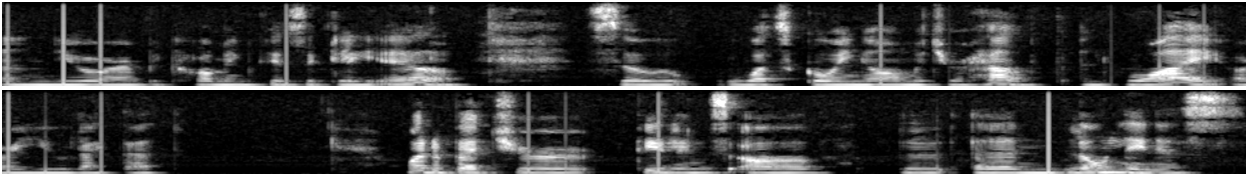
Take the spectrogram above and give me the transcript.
and you are becoming physically ill. So, what's going on with your health, and why are you like that? What about your feelings of um, loneliness?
